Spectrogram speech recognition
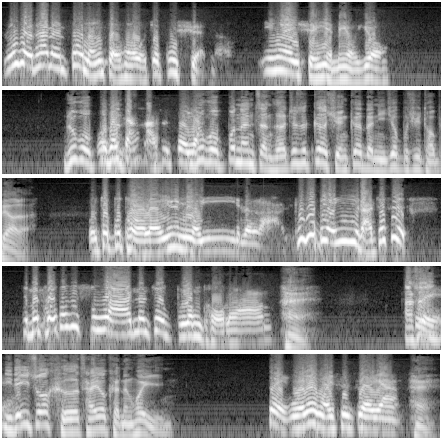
如果他们不能整合，我就不选了，因为选也没有用。如果我的想法是这样，如果不能整合，就是各选各的，你就不去投票了。我就不投了，因为没有意义了啦。不是没有意义啦，就是怎么投都是输啊，那就不用投了啊。嗨，啊，所以你的一桌和才有可能会赢。对，我认为是这样。嗨，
